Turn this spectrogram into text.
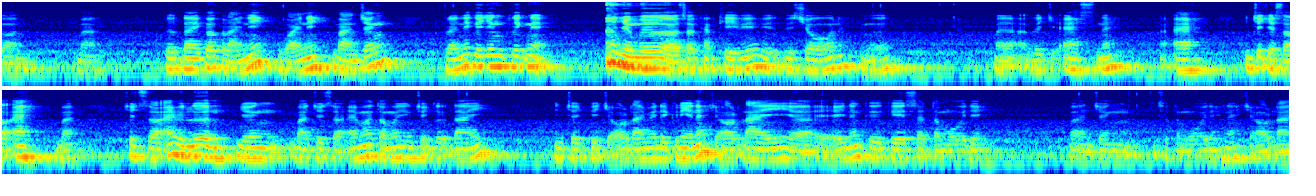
គាត់បាទលើកដៃក៏កន្លែងនេះវាយនេះបាទអញ្ចឹងកន្លែងនេះគឺយើងคลิกនេះយើងមើល shortcut key វាវាចូលណាមើលបាទដូចជា S ណា S យើងចុចអក្សរ S បាទចុចអក្សរ S វាលឿនយើងបាទចុចអក្សរ M តោះមកយើងចុចលើកដៃ យើងចុចពីច្អល់ដៃមានដូចគ្នាណាច្អល់ដៃអីហ្នឹងគឺគេ set តែមួយទេបាទអញ្ចឹង set តែមួយទេណាច្អល់ដៃ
